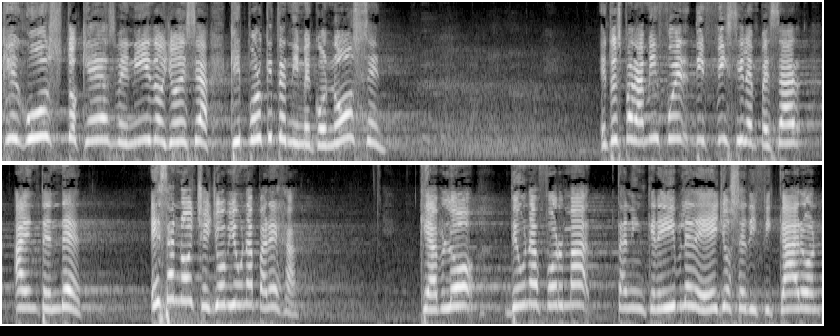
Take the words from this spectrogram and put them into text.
qué gusto que hayas venido. Yo decía, qué hipócritas, ni me conocen. Entonces para mí fue difícil empezar a entender. Esa noche yo vi una pareja que habló de una forma tan increíble de ellos, se edificaron,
